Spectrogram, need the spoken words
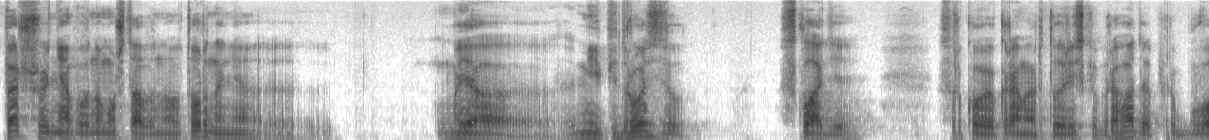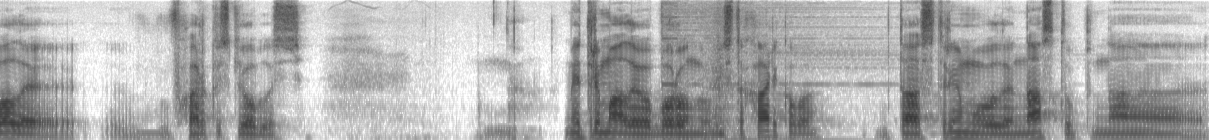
Першого дня повномасштабного вторгнення е, моя, мій підрозділ в складі 40-ї окремої артилерійської бригади перебували в Харківській області. Ми тримали оборону міста Харкова та стримували наступ на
